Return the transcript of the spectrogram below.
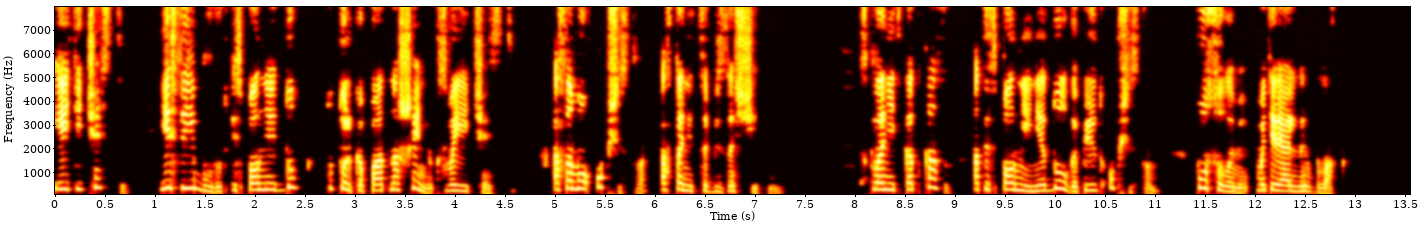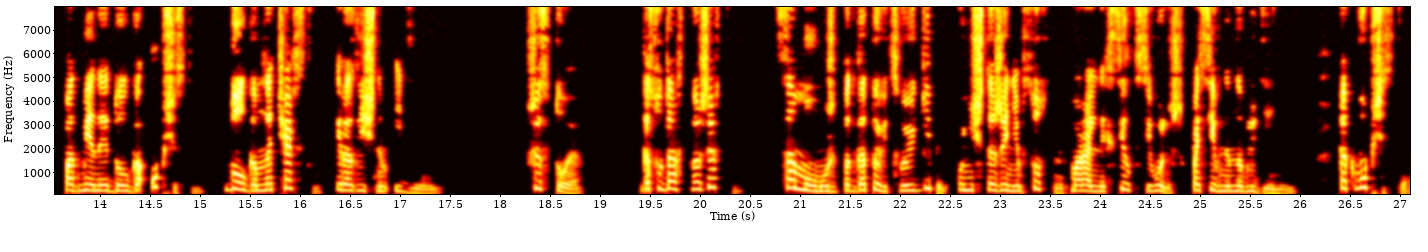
и эти части, если и будут исполнять долг, то только по отношению к своей части, а само общество останется беззащитным. Склонить к отказу от исполнения долга перед обществом посулами материальных благ, подменой долга обществу, долгом начальству и различным идеям. Шестое. Государство жертвы само может подготовить свою гибель уничтожением собственных моральных сил всего лишь пассивным наблюдением. Как в обществе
